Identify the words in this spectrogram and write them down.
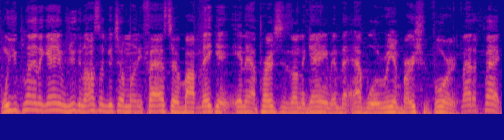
When you playing the games, you can also get your money faster by making in-app purchases on the game, and the app will reimburse you for it. Matter of fact,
